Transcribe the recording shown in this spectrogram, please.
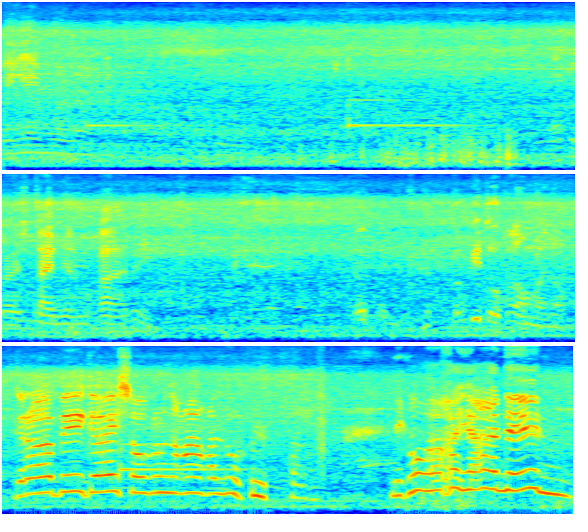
Ingay mo na. First time yan makaano eh. Pag bito ka ang manok. Grabe guys. Sobrang nakakalula. Hindi ko kakayanin.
